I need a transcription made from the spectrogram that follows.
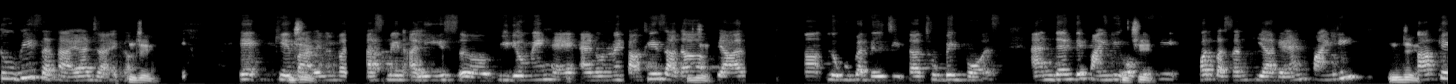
तू भी सताया जाएगा जी के। बारे में यास्मीन अली इस वीडियो में है एंड उन्होंने काफ़ी ज़्यादा। प्यार लोगों का दिल जीता through Bigg Boss and then they finally. Obviously बहुत पसंद किया गया एंड फाइनली आपके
